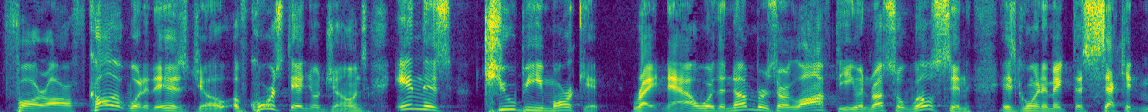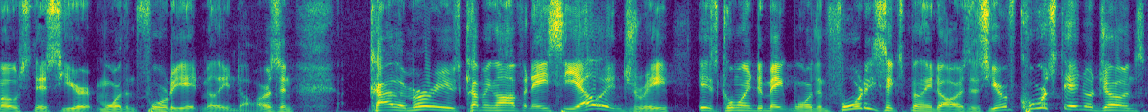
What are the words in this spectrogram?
far off. Call it what it is, Joe. Of course, Daniel Jones, in this QB market, right now where the numbers are lofty and Russell Wilson is going to make the second most this year at more than $48 million. And Kyler Murray, who's coming off an ACL injury, is going to make more than $46 million this year. Of course, Daniel Jones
